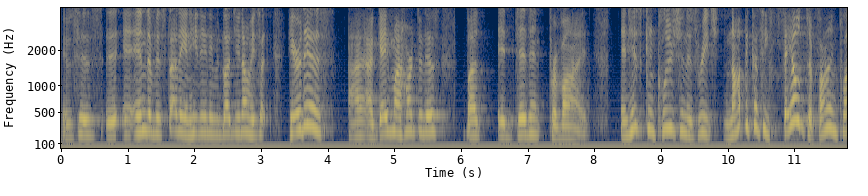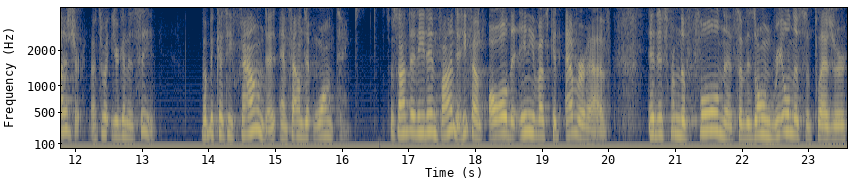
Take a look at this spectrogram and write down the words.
It was his end of his study, and he didn't even let you know. He said, Here it is. I, I gave my heart to this, but it didn't provide. And his conclusion is reached not because he failed to find pleasure, that's what you're going to see, but because he found it and found it wanting. So it's not that he didn't find it, he found all that any of us could ever have. It is from the fullness of his own realness of pleasure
